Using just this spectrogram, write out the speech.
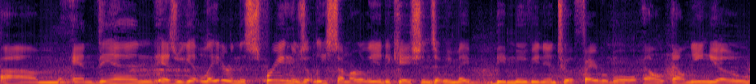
Um, and then as we get later in the spring, there's at least some early indications that we may be moving into a favorable El, El Nino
